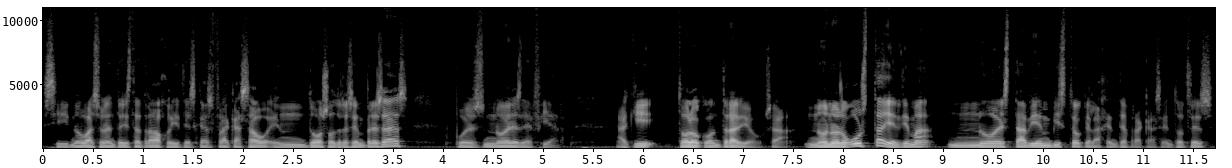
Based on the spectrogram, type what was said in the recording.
si no vas a una entrevista de trabajo y dices que has fracasado en dos o tres empresas, pues no eres de fiar. Aquí todo lo contrario, o sea, no nos gusta y encima no está bien visto que la gente fracase. Entonces,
